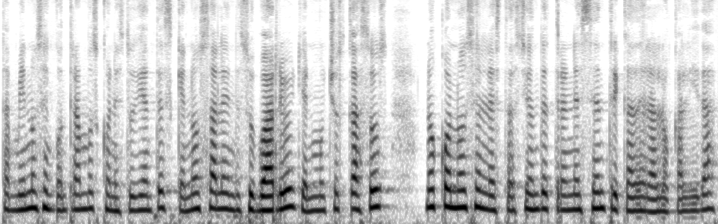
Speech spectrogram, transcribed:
También nos encontramos con estudiantes que no salen de su barrio y en muchos casos no conocen la estación de trenes céntrica de la localidad.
